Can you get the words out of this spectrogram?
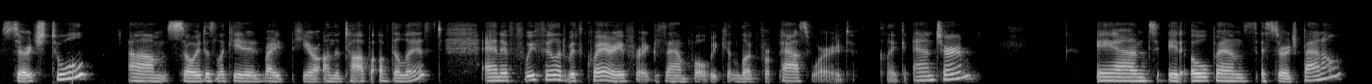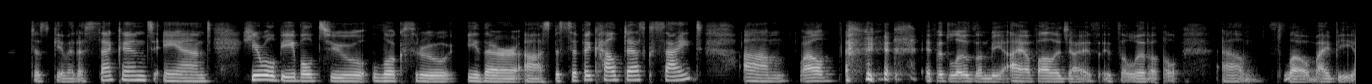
search tool. Um, so it is located right here on the top of the list. And if we fill it with query, for example, we can look for password, click enter and it opens a search panel. Just give it a second. And here we'll be able to look through either a specific help desk site. Um, well, if it loads on me, I apologize. It's a little um, slow might be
